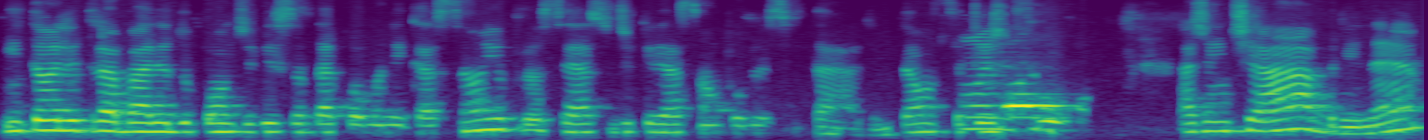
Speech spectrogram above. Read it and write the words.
então ele trabalha do ponto de vista da comunicação e o processo de criação publicitária. Então, você veja a gente abre, né,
